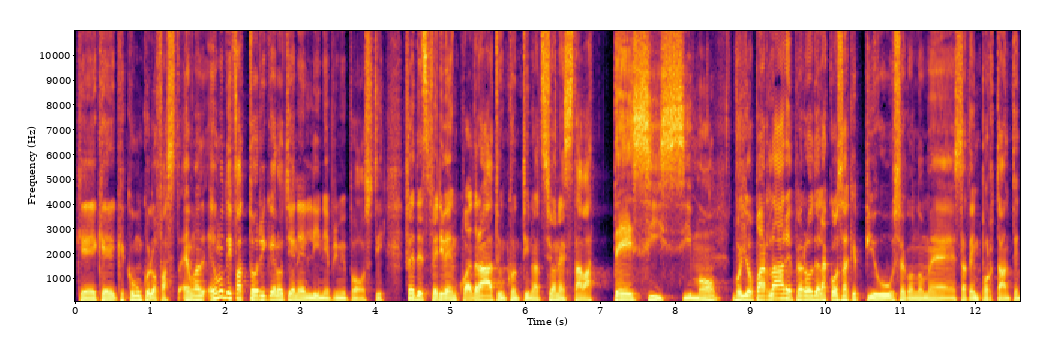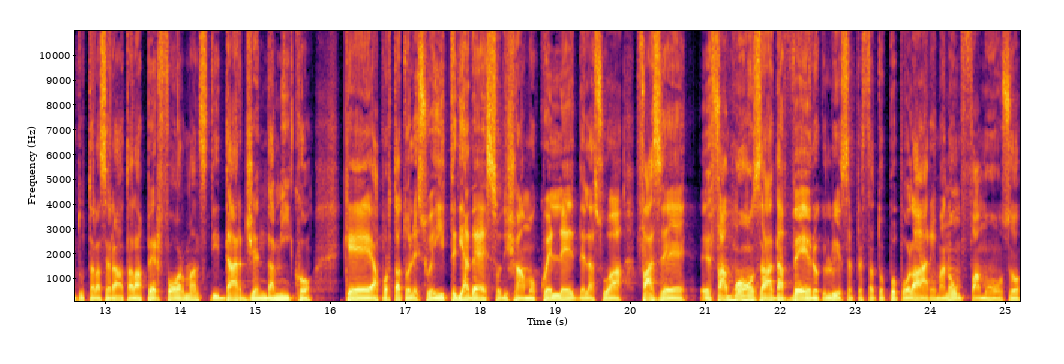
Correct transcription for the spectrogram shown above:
Che, che, che, comunque lo fa st- è, una, è, uno dei fattori che lo tiene lì nei primi posti. Fedez veniva inquadrato in continuazione, stava attesissimo. Voglio parlare però della cosa che più secondo me è stata importante in tutta la serata, la performance di Dargen D'Amico che ha portato le sue hit di adesso, diciamo, quelle della sua fase eh, famosa davvero, che lui è sempre stato popolare ma non famoso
